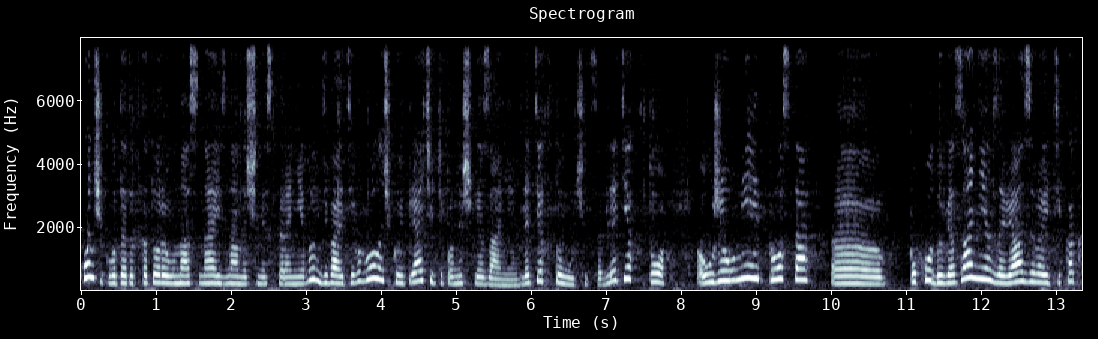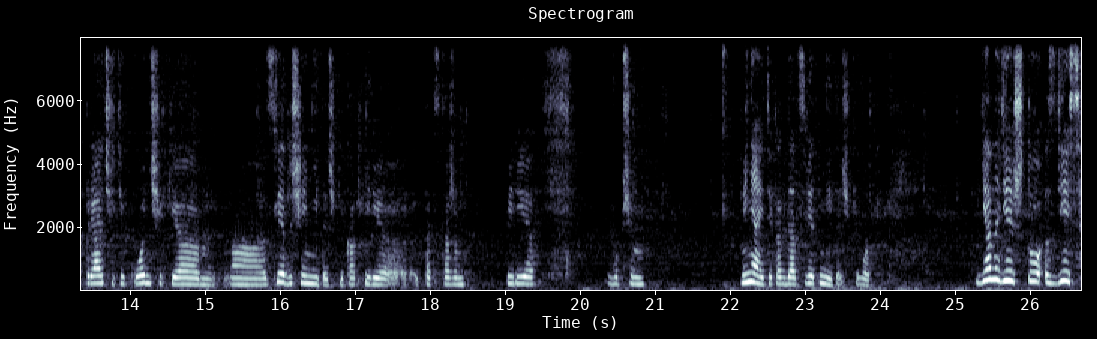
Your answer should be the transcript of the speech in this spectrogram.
кончик, вот этот, который у нас на изнаночной стороне, вы вдеваете в иголочку и прячете помеж вязанием. Для тех, кто учится. Для тех, кто уже умеет, просто э, по ходу вязания завязываете, как прячете кончики э, следующей ниточки, как пере, так скажем, пере, в общем, меняете, когда цвет ниточки. Вот. Я надеюсь, что здесь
